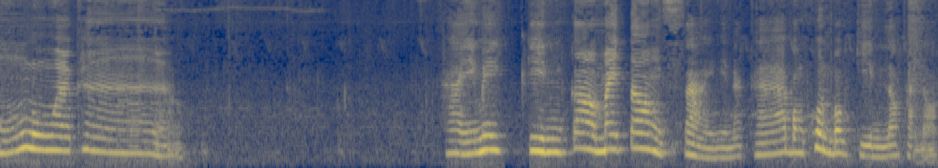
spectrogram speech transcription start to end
งนัวค่ะ ใครไม่กินก็ไม่ต้องใส่นะคะ บางคนบอกกินเนาะค่ะเนาะ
